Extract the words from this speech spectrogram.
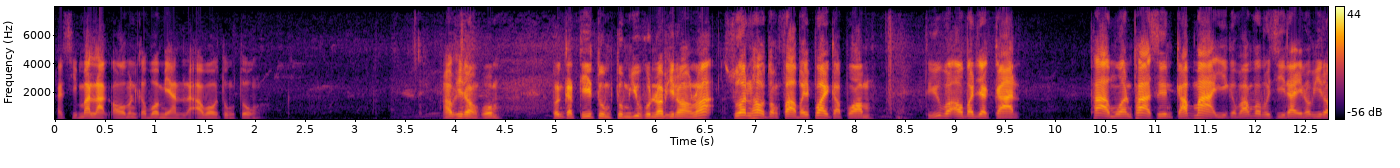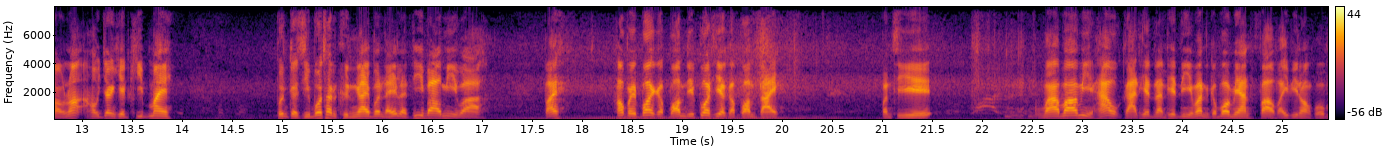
ก็สิมาลักเอามันก็บ่แม่นล่ะเอาเว้าตรงๆเอาพี่น้องผมเพิ่นกะตีตุ่มๆอยู่พุ่นเนาะพี่น้องเนาะส่วนเฮาต้องฟ้าไปปล่อยกับปอม ถือว่าเอาบรรยากาศผ้ามวลผ้าซืนกลับมาอีกก็หวังว่าเพิ่นสิได้เนาะพี่น้องเนาะเฮาจังเฮ็ดคลิปใหม่เพิ่นก็สิบ่ทันขึ้นง่ายปานใดล่ะที่บ้าวมีว่าไปเฮาไปปล่อยกับปอมดีกว่าเทียกับปอมตายมันสิว่าบ้าวมีหาโอกาสเฮ็ดนั่นเฮ็ดนี่มันก็บ่แม่นฟ้าไว้พี่น้องผม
